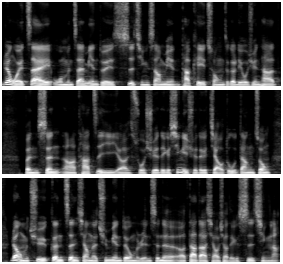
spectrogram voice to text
认为在我们在面对事情上面，他可以从这个刘轩他。本身啊，他自己呃所学的一个心理学的一个角度当中，让我们去更正向的去面对我们人生的呃大大小小的一个事情啦。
